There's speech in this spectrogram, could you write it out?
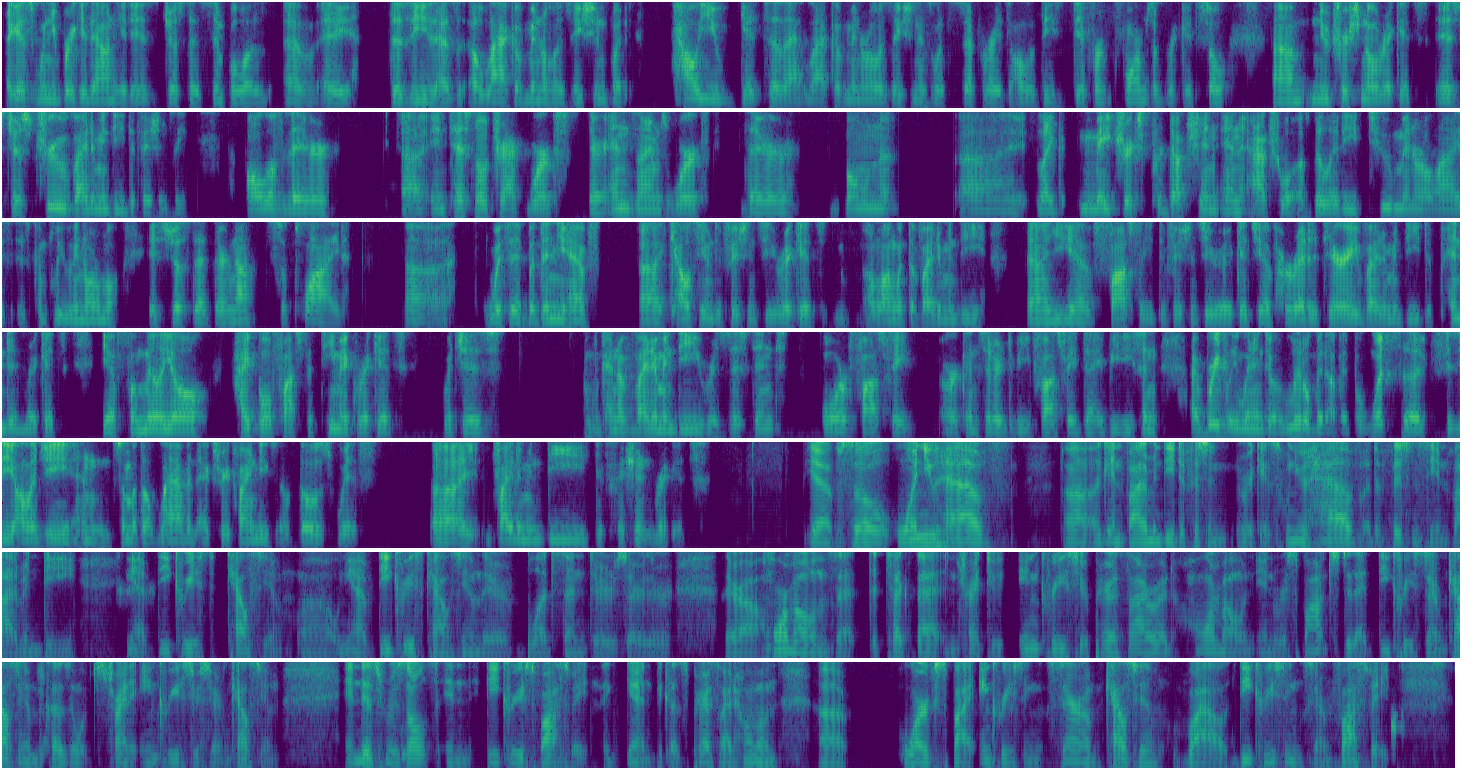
I guess when you break it down, it is just as simple as uh, a disease as a lack of mineralization, but how you get to that lack of mineralization is what separates all of these different forms of rickets. So, um, nutritional rickets is just true vitamin D deficiency. All of their uh, intestinal tract works, their enzymes work, their bone uh, like matrix production and actual ability to mineralize is completely normal. It's just that they're not supplied uh, with it. But then you have uh, calcium deficiency rickets along with the vitamin D. Uh, you have phosphate deficiency rickets. You have hereditary vitamin D dependent rickets. You have familial hypophosphatemic rickets, which is kind of vitamin D resistant or phosphate are considered to be phosphate diabetes. And I briefly went into a little bit of it, but what's the physiology and some of the lab and x ray findings of those with uh, vitamin D deficient rickets? Yeah. So when you have, uh, again, vitamin D deficient rickets, when you have a deficiency in vitamin D, you have decreased calcium. Uh, when you have decreased calcium, their blood centers or their there are hormones that detect that and try to increase your parathyroid hormone in response to that decreased serum calcium because it's trying to increase your serum calcium. And this results in decreased phosphate, again, because parathyroid hormone uh, works by increasing serum calcium while decreasing serum phosphate.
